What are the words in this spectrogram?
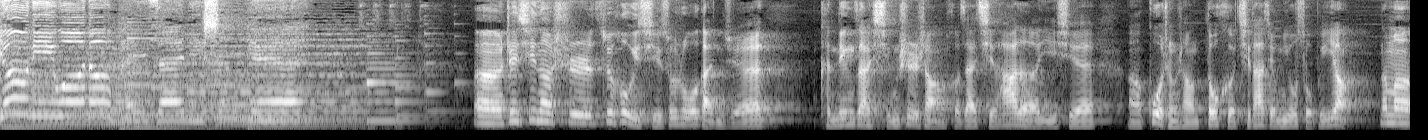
有你，我都陪在你身边。呃，这期呢是最后一期，所以说我感觉肯定在形式上和在其他的一些呃过程上都和其他节目有所不一样。那么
